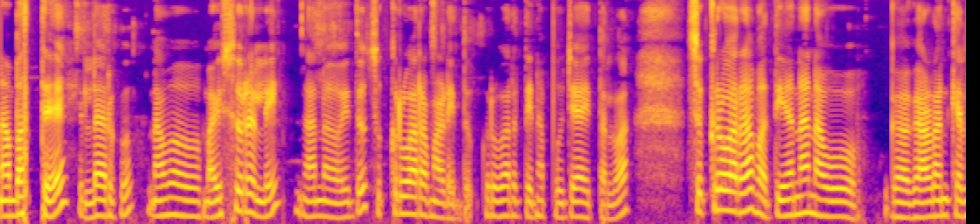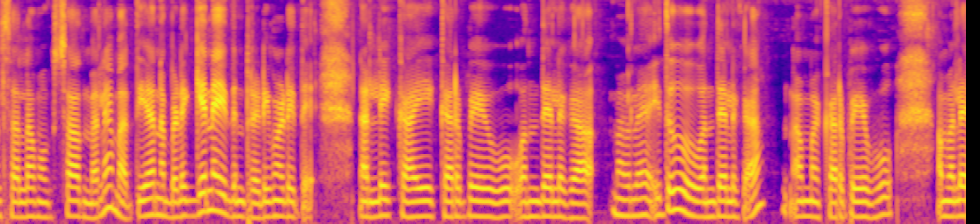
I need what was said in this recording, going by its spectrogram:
ನಮಸ್ತೆ ಎಲ್ಲರಿಗೂ. ನಾವು ಮೈಸೂರಲ್ಲಿ ನಾನು ಇದು ಶುಕ್ರವಾರ ಮಾಡಿದ್ದು. ಗುರುವಾರ ದಿನ ಪೂಜೆ ಆಯ್ತಲ್ವ? ಶುಕ್ರವಾರ ಮಧ್ಯಾಹ್ನ ನಾವು ಗಾರ್ಡನ್ ಕೆಲಸ ಎಲ್ಲ ಮುಗಿಸಾದ್ಮೇಲೆ ಮಧ್ಯಾಹ್ನ ಬೆಳಗ್ಗೆನೇ ಇದನ್ನು ರೆಡಿ ಮಾಡಿದ್ದೆ. ನಲ್ಲಿಕಾಯಿ, ಕರಿಬೇವು, ಒಂದೆಲಗ, ಆಮೇಲೆ ಇದು ಒಂದೆಲಗ, ನಮ್ಮ ಕರಿಬೇವು, ಆಮೇಲೆ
